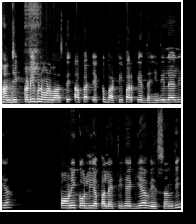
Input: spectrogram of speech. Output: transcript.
ਹਾਂਜੀ, ਕੜੀ ਬਣਾਉਣ ਵਾਸਤੇ ਆਪਾਂ ਇੱਕ ਬਾਟੀ ਭਰ ਕੇ ਦਹੀਂ ਦੀ ਲੈ ਲਈ ਆ। ਪੌਣੀ ਕੋਲੀ ਆਪਾਂ ਲੈਤੀ ਹੈਗੀ ਆ ਵੇਸਣ ਦੀ।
